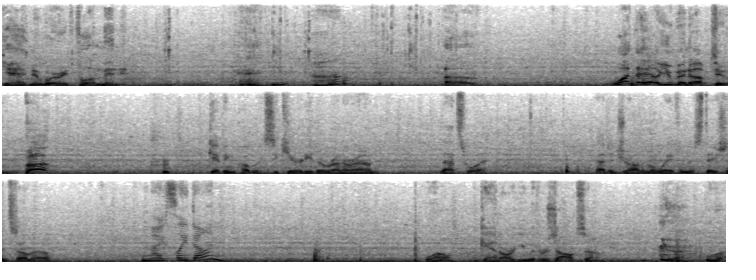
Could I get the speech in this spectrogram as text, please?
you had me worried for a minute. Huh? Uh, what the hell you been up to, huh? Giving public security the runaround. That's what. Had to draw them away from the station somehow. Nicely done. Well, can't argue with results, huh? what?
